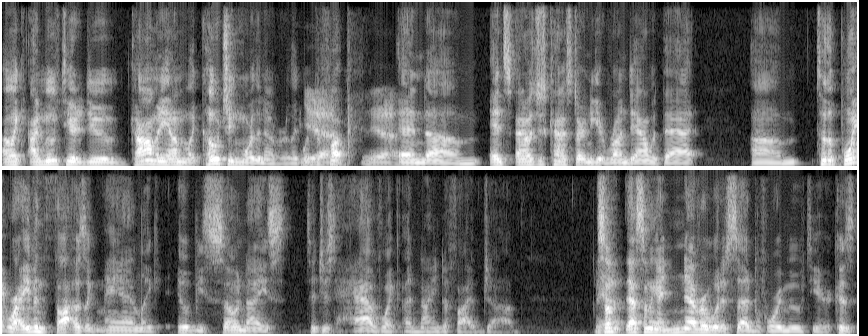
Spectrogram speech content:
I'm like I moved here to do comedy, and I'm like coaching more than ever. Like what yeah. the fuck? Yeah. and um and, and I was just kind of starting to get run down with that um to the point where I even thought I was like man like it would be so nice to just have like a 9 to 5 job. Some Yeah. that's something I never would have said before we moved here cuz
